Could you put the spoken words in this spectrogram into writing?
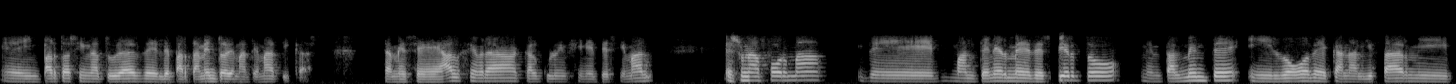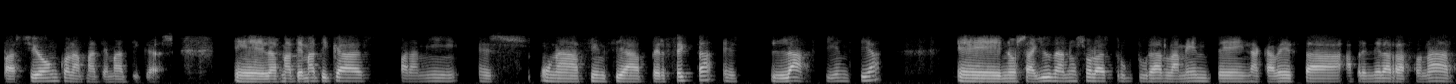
eh, imparto asignaturas del Departamento de Matemáticas. También sé álgebra, cálculo infinitesimal. Es una forma de mantenerme despierto mentalmente y luego de canalizar mi pasión con las matemáticas. Eh, las matemáticas para mí es una ciencia perfecta, es la ciencia. Eh, nos ayuda no solo a estructurar la mente, en la cabeza, aprender a razonar,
